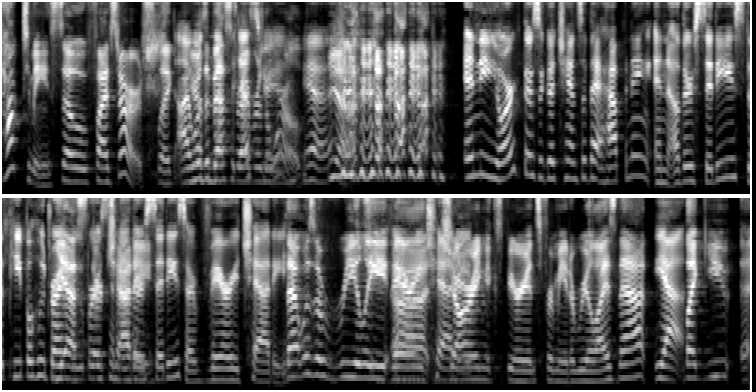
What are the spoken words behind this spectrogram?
talk to me, so five stars. Like I you're the best driver in the world. Yeah. In New York, there's a good chance of that happening. In other cities, the people who drive Yes, Ubers in other cities are very chatty. That was a really Very uh, jarring experience for me to realize that. Yeah. like you. Uh,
